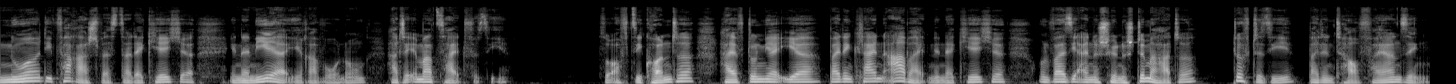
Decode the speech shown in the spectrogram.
Nur die Pfarrerschwester der Kirche in der Nähe ihrer Wohnung hatte immer Zeit für sie. So oft sie konnte, half Dunja ihr bei den kleinen Arbeiten in der Kirche und weil sie eine schöne Stimme hatte, durfte sie bei den Tauffeiern singen.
